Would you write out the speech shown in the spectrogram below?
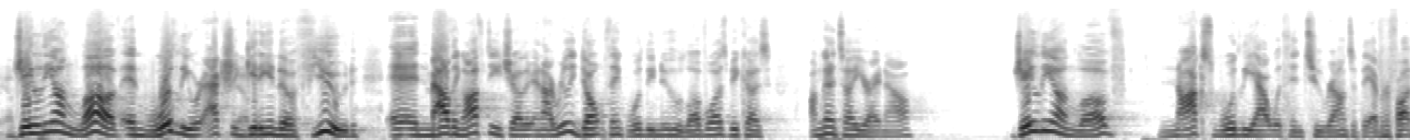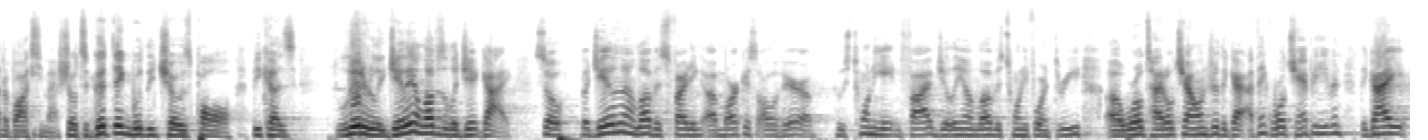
Yeah. J'Leon Love and Woodley were actually Yeah. getting into a feud and mouthing off to each other. And I really don't think Woodley knew who Love was because I'm going to tell you right now, J'Leon Love knocks Woodley out within two rounds if they ever fought in a boxing match. So it's a good thing Woodley chose Paul because literally J'Leon Love is a legit guy. So, but J'Leon Love is fighting uh, Marcos Oliveira, who's 28 and five. J'Leon Love is 24 and three. Uh, world title challenger, the guy I think world champion even. The guy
